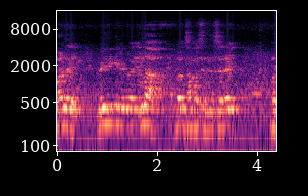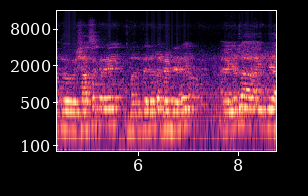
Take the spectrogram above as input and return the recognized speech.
ಮಾಡದೆ ವೇದಿಕೆಯಲ್ಲಿರುವ ಎಲ್ಲ ಲೋಕಸಭಾ ಸದಸ್ಯರೇ ಮತ್ತು ಶಾಸಕರೇ ಮತ್ತು ಇದರೆಲ್ಲ ಗಣ್ಯರೇ ಎಲ್ಲ ಇಲ್ಲಿಯ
